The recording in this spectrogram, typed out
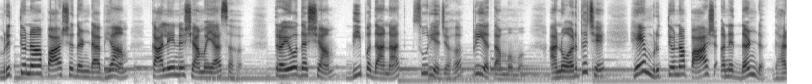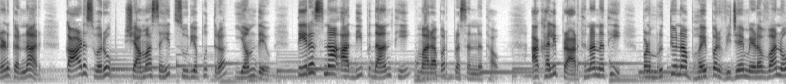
મૃત્યુના પાશદંડાભ્યામ કાલેન શ્યામયા સહ. ત્રયોદશ્યામ દીપદાનાત સૂર્યજહ પ્રિયતા મમ આનો અર્થ છે, હે મૃત્યુના પાશ અને દંડ ધારણ કરનાર કાળ સ્વરૂપ શ્યામા સહિત સૂર્યપુત્ર યમદેવ, તેરસના આ દીપદાનથી મારા પર પ્રસન્ન થાવ આ ખાલી પ્રાર્થના નથી, પણ મૃત્યુના ભય પર વિજય મેળવવાનો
